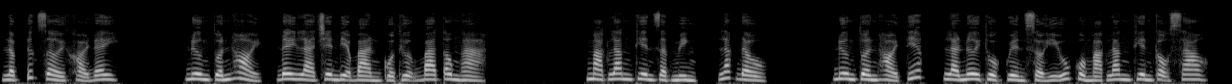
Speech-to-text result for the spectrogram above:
lập tức rời khỏi đây. Đường Tuấn hỏi, đây là trên địa bàn của Thượng Ba Tông à? Mạc Lăng Thiên giật mình, lắc đầu. Đường Tuần hỏi tiếp, là nơi thuộc quyền sở hữu của Mạc Lăng Thiên cậu sao?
